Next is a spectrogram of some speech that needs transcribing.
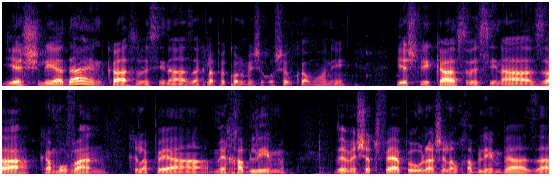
יש לי עדיין כעס ושנאה עזה כלפי כל מי שחושב כמוני. יש לי כעס ושנאה עזה, כמובן, כלפי המחבלים ומשתפי הפעולה של המחבלים בעזה.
